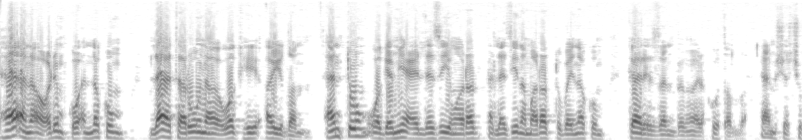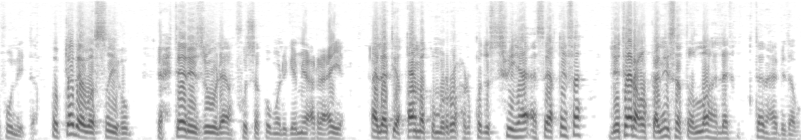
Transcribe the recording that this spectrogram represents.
ها أنا أعلمكم أنكم لا ترون وجهي أيضا. أنتم وجميع الذين مررت الذين مررت بينكم كارزا بملكوت الله. يعني مش هتشوفوني ده. وابتدى يوصيهم احترزوا لأنفسكم ولجميع الرعية التي قامكم الروح القدس فيها أساقفة لترعوا كنيسة الله التي اقتنها بدمه.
